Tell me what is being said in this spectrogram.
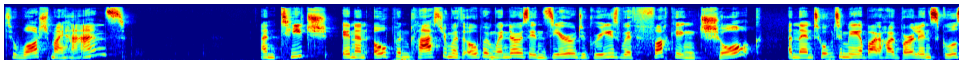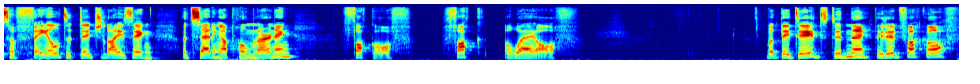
to wash my hands, and teach in an open classroom with open windows in zero degrees with fucking chalk, and then talk to me about how Berlin schools have failed at digitalizing, at setting up home learning. Fuck off. Fuck away off. But they did, didn't they? They did fuck off.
